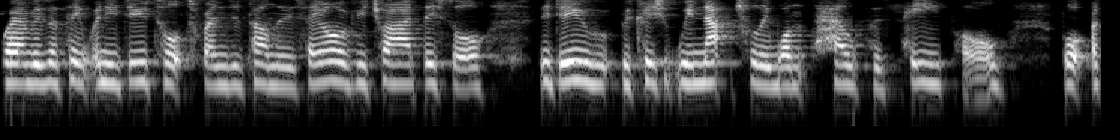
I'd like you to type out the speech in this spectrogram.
Whereas I think when you do talk to friends and family, they say, "Oh, have you tried this?" Or they do because we naturally want to help as people. But a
